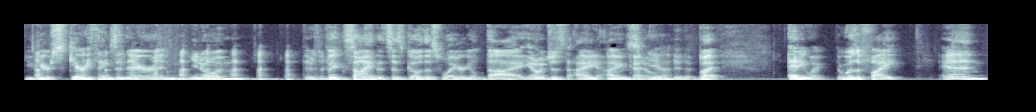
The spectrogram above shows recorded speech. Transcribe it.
you hear scary things in there and you know and there's a big sign that says go this way or you'll die you know just i, I kind of yeah. overdid it but anyway there was a fight and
